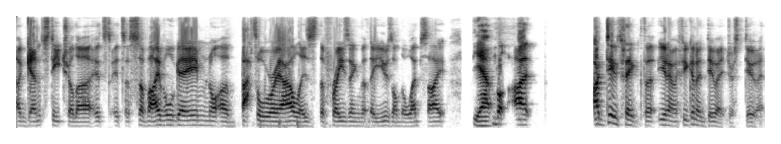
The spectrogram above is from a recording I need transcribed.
against each other. It's it's a survival game, not a battle royale. Is the phrasing that they use on the website. Yeah, But I I do think that you know if you're gonna do it, just do it.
